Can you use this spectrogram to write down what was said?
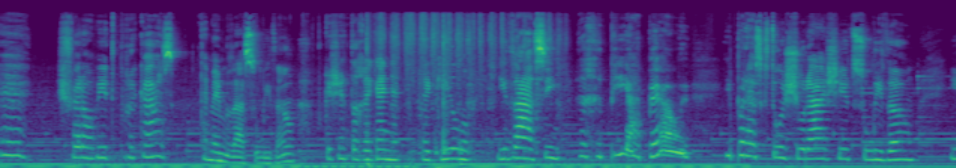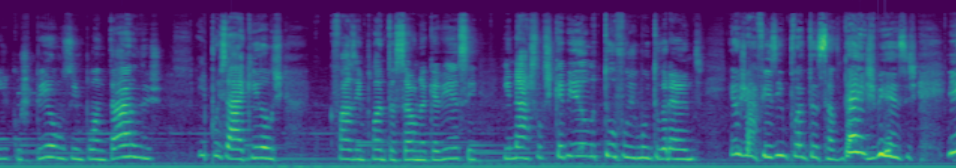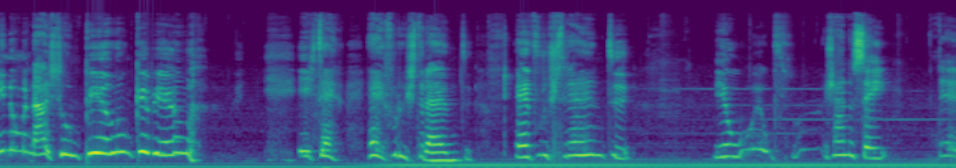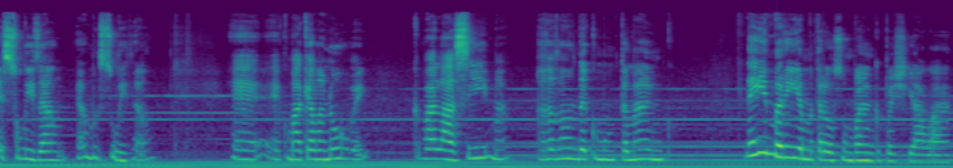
É, esferobite por acaso também me dá solidão, porque a gente arreganha aquilo e dá assim, arrepia a pele e parece que estou a chorar cheio de solidão e com os pelos implantados. E depois há aqueles que fazem plantação na cabeça e, e nasce-lhes cabelo, tufos muito grandes. Eu já fiz implantação dez vezes e não me nasce um pelo, um cabelo. Isto é, é frustrante. É frustrante. Eu, eu já não sei. É solidão. É uma solidão. É, é como aquela nuvem que vai lá acima, redonda como um tamanco. Nem a Maria me trouxe um banco para chegar lá.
